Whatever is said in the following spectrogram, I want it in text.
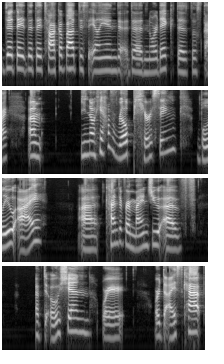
that they that they talk about this alien, the, the Nordic, the this guy, um, you know he have real piercing blue eye, uh, kind of reminds you of of the ocean or or the ice cap,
